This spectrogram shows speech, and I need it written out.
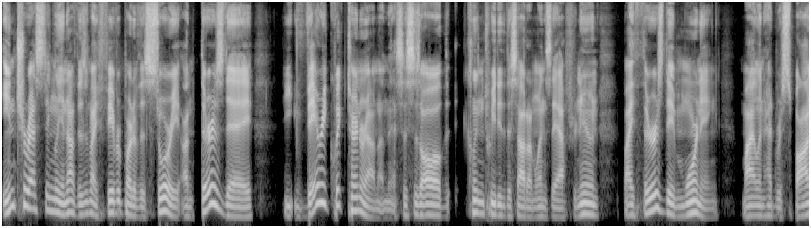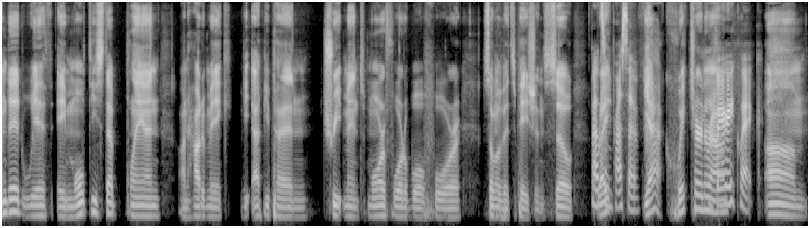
interestingly enough, this is my favorite part of this story. On Thursday, very quick turnaround on this. This is all Clinton tweeted this out on Wednesday afternoon. By Thursday morning, Mylan had responded with a multi-step plan on how to make the EpiPen treatment more affordable for some of its patients. So That's right? impressive. yeah, quick turnaround. Very quick. Um,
